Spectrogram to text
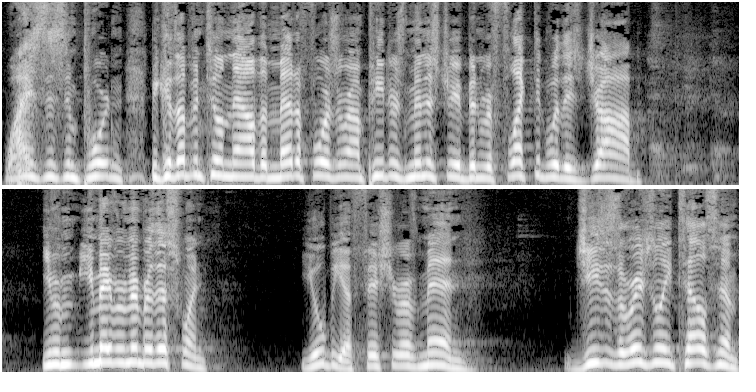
Why is this important? Because up until now, the metaphors around Peter's ministry have been reflected with his job. You, you may remember this one. You'll be a fisher of men. Jesus originally tells him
